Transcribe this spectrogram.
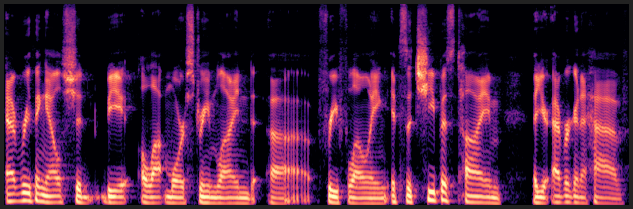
everything else should be a lot more streamlined uh, free flowing it's the cheapest time that you're ever going to have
